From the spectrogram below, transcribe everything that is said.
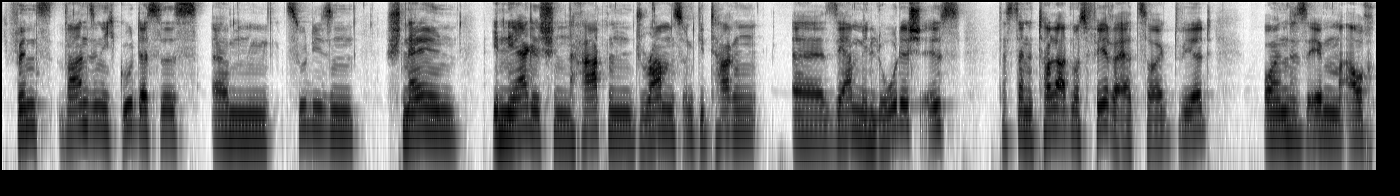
Ich finde es wahnsinnig gut, dass es ähm, zu diesen schnellen, energischen, harten Drums und Gitarren äh, sehr melodisch ist, dass da eine tolle Atmosphäre erzeugt wird und es eben auch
